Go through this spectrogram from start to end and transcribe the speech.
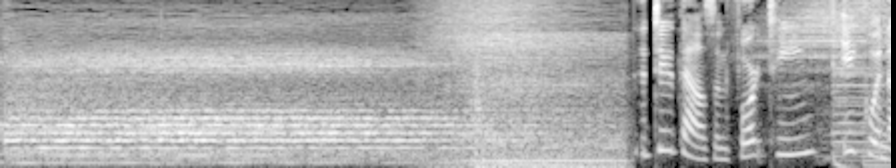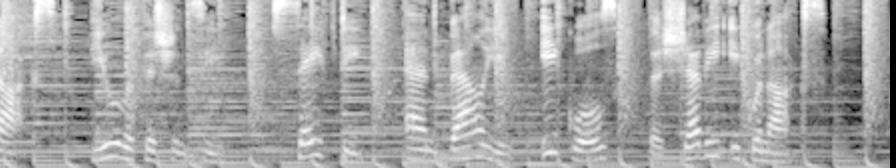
The 2014 Equinox. Fuel efficiency, safety, and value equals the Chevy Equinox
